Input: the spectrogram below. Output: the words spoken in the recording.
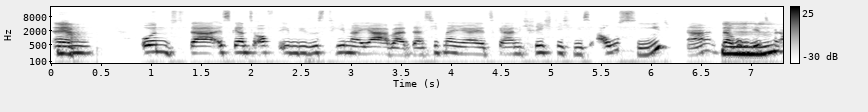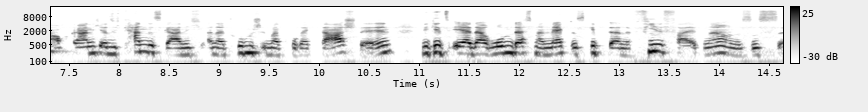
Ähm, ja. Und da ist ganz oft eben dieses Thema, ja, aber da sieht man ja jetzt gar nicht richtig, wie es aussieht. Ja? Darum mhm. geht's mir auch gar nicht. Also ich kann das gar nicht anatomisch immer korrekt darstellen. Mir geht's eher darum, dass man merkt, es gibt da eine Vielfalt. Ne? Und es ist, äh,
